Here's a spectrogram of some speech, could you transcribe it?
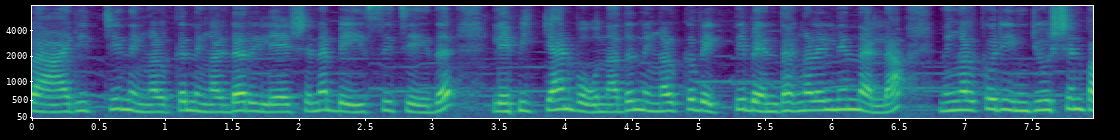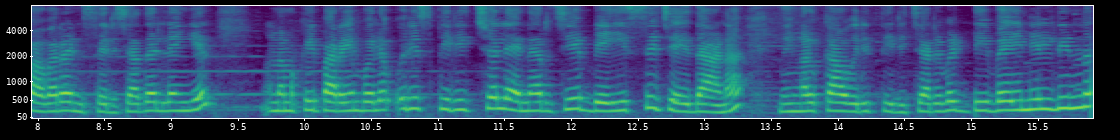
ക്ലാരിറ്റി നിങ്ങൾക്ക് നിങ്ങളുടെ റിലേഷനെ ബേസ് ചെയ്ത് ലഭിക്കാൻ പോകുന്നത്. നിങ്ങൾക്ക് വ്യക്തിബന്ധങ്ങളിൽ നിന്നല്ല നിങ്ങൾക്കൊരു ഇൻഡ്യൂഷൻ പവർ അനുസരിച്ച്. അതല്ലെങ്കിൽ നമുക്ക് ഈ പറയും പോലെ ഒരു സ്പിരിച്വൽ എനർജിയെ ബേസ് ചെയ്താണ് നിങ്ങൾക്ക് ആ ഒരു തിരിച്ചറിവ് ഡിവൈനിൽ നിന്ന്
